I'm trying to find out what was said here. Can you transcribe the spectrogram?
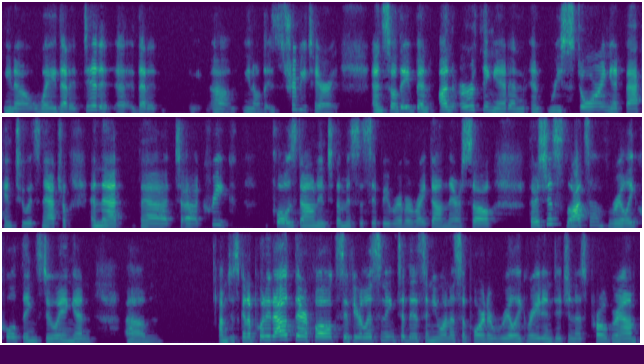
you know, way that it did it. Uh, that it, um, you know, it's tributary, and so they've been unearthing it and and restoring it back into its natural. And that that uh, creek flows down into the Mississippi River right down there. So there's just lots of really cool things doing and um, i'm just going to put it out there folks if you're listening to this and you want to support a really great indigenous program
